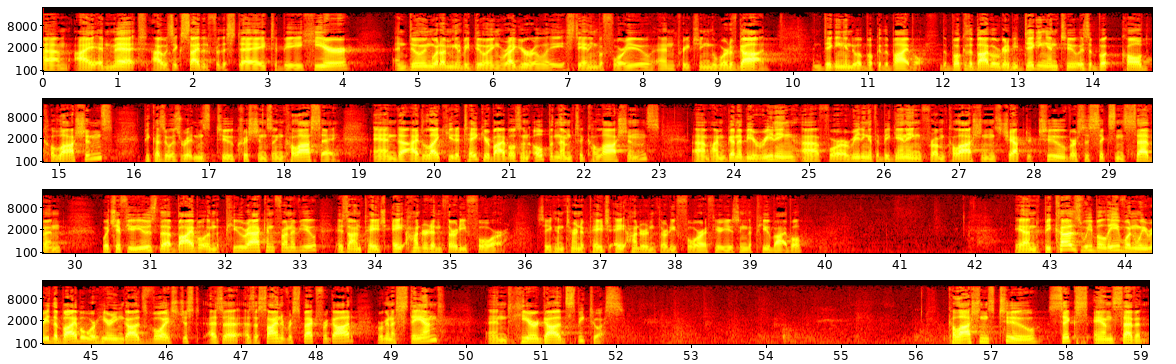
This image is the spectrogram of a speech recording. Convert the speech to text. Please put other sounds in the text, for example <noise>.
Um, I admit I was excited for this day to be here and doing what I'm going to be doing regularly, standing before you and preaching the Word of God and digging into a book of the Bible. The book of the Bible we're going to be digging into is a book called Colossians because it was written to Christians in Colossae. And uh, I'd like you to take your Bibles and open them to Colossians. Um, I'm going to be reading uh, for a reading at the beginning from Colossians chapter 2, verses 6 and 7, which, if you use the Bible in the pew rack in front of you, is on page 834. So you can turn to page 834 if you're using the Pew Bible. And because we believe when we read the Bible, we're hearing God's voice, just as a, as a sign of respect for God, we're going to stand and hear God speak to us. Colossians 2 6 and 7.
